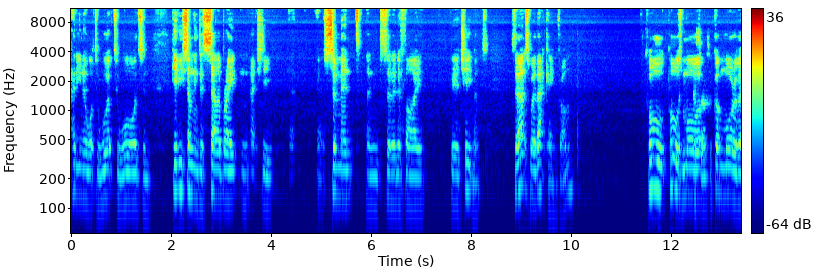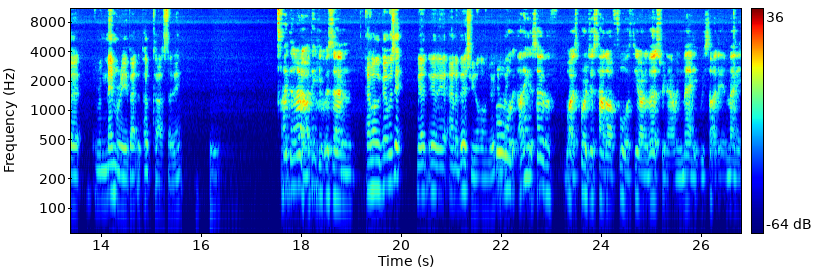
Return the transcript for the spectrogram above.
how do you know what to work towards, and give you something to celebrate and actually uh, you know, cement and solidify the achievements. So that's where that came from. Paul Paul's more awesome. got more of a memory about the podcast, I think. I don't know. I think it was. Um, How long ago was it? We had, we had an anniversary not long ago, didn't we? I think it's over. Well, it's probably just had our fourth year anniversary now in May. We started it in May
